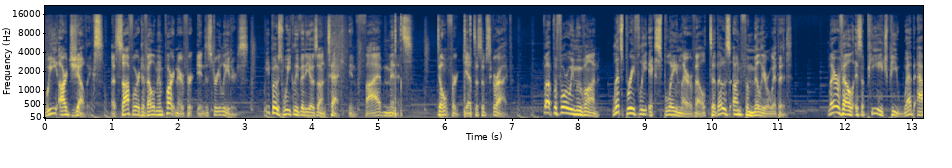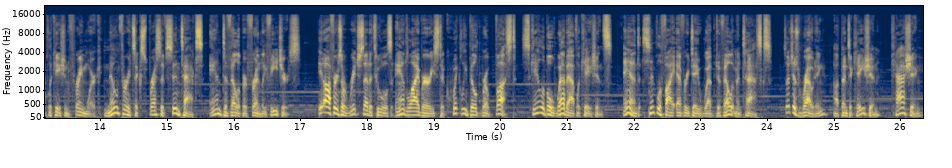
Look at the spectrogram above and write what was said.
We are Jelvix, a software development partner for industry leaders. We post weekly videos on tech in five minutes. Don't forget to subscribe. But before we move on, let's briefly explain Laravel to those unfamiliar with it. Laravel is a PHP web application framework known for its expressive syntax and developer-friendly features. It offers a rich set of tools and libraries to quickly build robust, scalable web applications and simplify everyday web development tasks, such as routing, authentication, caching,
